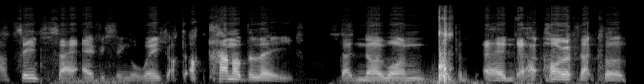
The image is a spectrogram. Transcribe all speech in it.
I've seemed to say it every single week. I, I cannot believe that no one uh, higher up that club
